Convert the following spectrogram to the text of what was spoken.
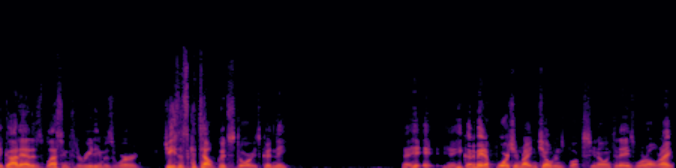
May God add his blessing to the reading of his word. Jesus could tell good stories, couldn't he? He could have made a fortune writing children's books, you know, in today's world, right?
